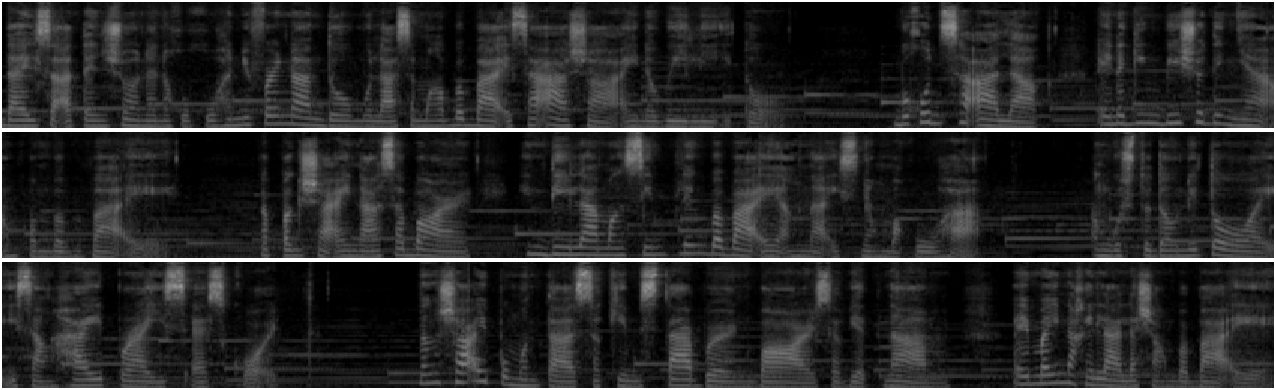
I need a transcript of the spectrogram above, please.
Dahil sa atensyon na nakukuha ni Fernando mula sa mga babae sa Asia ay nawili ito. Bukod sa alak ay naging bisyo din niya ang pambababae. Kapag siya ay nasa bar, hindi lamang simpleng babae ang nais niyang makuha. Ang gusto daw nito ay isang high-price escort. Nang siya ay pumunta sa Kim's Tavern Bar sa Vietnam, ay may nakilala siyang babae.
